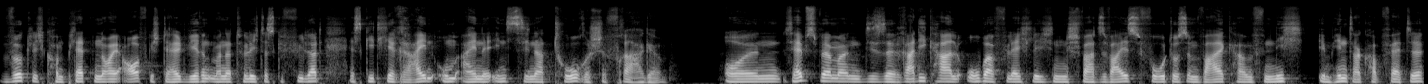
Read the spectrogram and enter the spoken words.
wirklich komplett neu aufgestellt, während man natürlich das Gefühl hat, es geht hier rein um eine inszenatorische Frage. Und selbst wenn man diese radikal oberflächlichen Schwarz-Weiß-Fotos im Wahlkampf nicht im Hinterkopf hätte,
